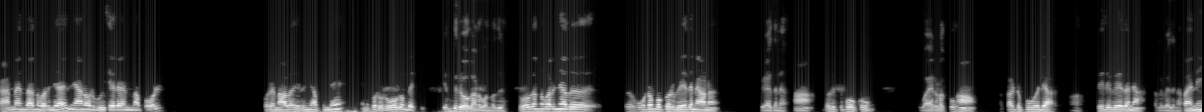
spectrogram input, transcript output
കാരണം എന്താന്ന് പറഞ്ഞാൽ ഞാനൊരു ഭൂശേര എന്നപ്പോൾ കുറേ നാൾ ഇരുന്ന പിന്നെ എനിക്കൊരു രോഗം പറ്റി. എന്ത് രോഗമാണ് വന്നത്? രോഗം എന്ന് പറഞ്ഞാൽ അത് ഉടമ്പൊക്കെ ഒരു വേദനയാണ്. വേദന. ആ വെകിട്ട് പോക്കും വയറിളക്കവും? ആ കടുപ്പ് പോലെ. തെലുവേദന. തലവേദന. പനി.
